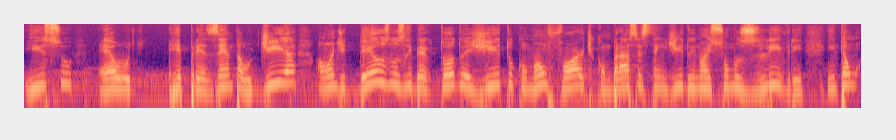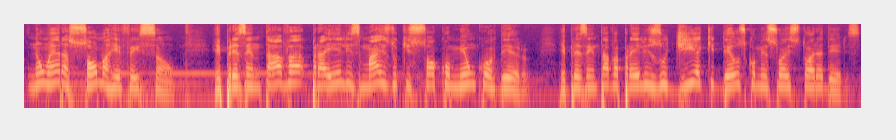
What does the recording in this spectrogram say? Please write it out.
isso é o representa o dia onde Deus nos libertou do Egito com mão forte, com braço estendido e nós somos livres. Então não era só uma refeição, representava para eles mais do que só comer um cordeiro. Representava para eles o dia que Deus começou a história deles.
